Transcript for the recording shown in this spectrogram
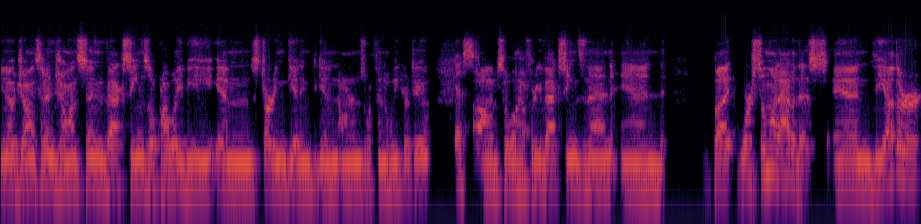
you know, Johnson and Johnson vaccines will probably be in starting getting to get in arms within a week or two. Yes. Um, so we'll have three vaccines then, and but we're still not out of this. And the other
